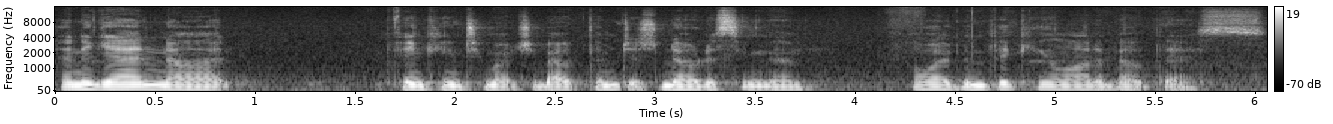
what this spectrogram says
And again, not thinking too much about them, just noticing them. Oh, I've been thinking a lot about this.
